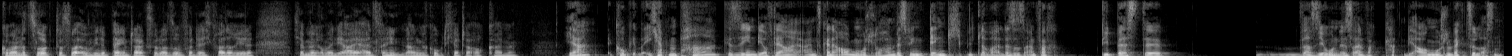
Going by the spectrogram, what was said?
Kommando zurück, das war irgendwie eine Pengtax oder so, von der ich gerade rede. Ich habe mir gerade mal die AI1 von hinten angeguckt, ich hatte auch keine. Ja, guck, ich habe ein paar gesehen, die auf der AI1 keine Augenmuschel haben. Deswegen denke ich mittlerweile, dass es einfach die beste Version ist, einfach die Augenmuschel wegzulassen.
